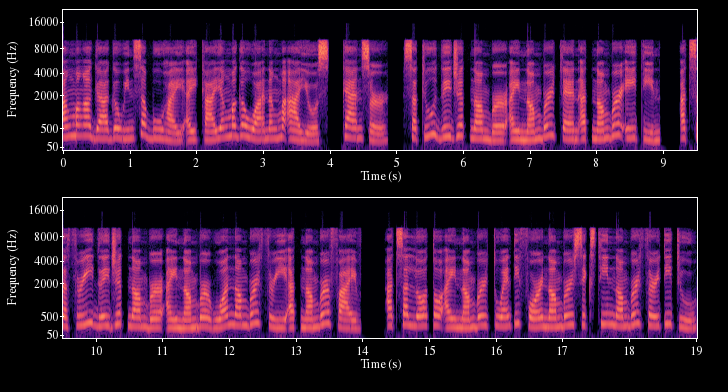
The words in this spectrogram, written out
ang mga gagawin sa buhay ay kayang magawa ng maayos, Cancer, sa two-digit number ay number 10 at number 18, at sa three-digit number ay number 1, number 3 at number 5, at sa loto ay number 24, number 16, number 32,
